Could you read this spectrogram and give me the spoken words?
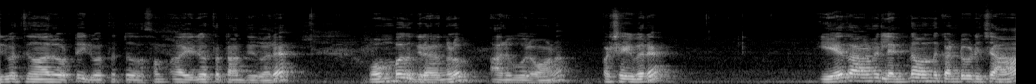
ഇരുപത്തിനാല് തൊട്ട് ഇരുപത്തെട്ട് ദിവസം ഇരുപത്തെട്ടാം തീയതി വരെ ഒമ്പത് ഗ്രഹങ്ങളും അനുകൂലമാണ്. പക്ഷേ ഇവർ ഏതാണ് ലഗ്നമെന്ന് കണ്ടുപിടിച്ച ആ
